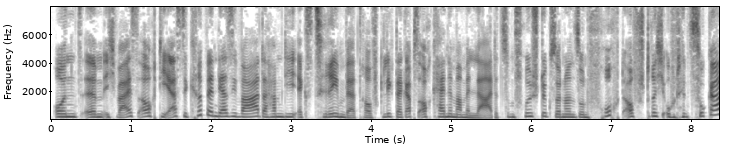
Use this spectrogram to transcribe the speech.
Und ähm, ich weiß auch, die erste Krippe, in der sie war, da haben die extrem Wert drauf gelegt. Da gab es auch keine Marmelade zum Frühstück, sondern so ein Fruchtaufstrich ohne Zucker.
